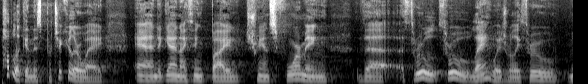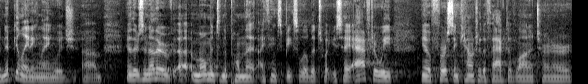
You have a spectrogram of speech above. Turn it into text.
public in this particular way, and again, I think by transforming the through through language, really through manipulating language. Um, you know, there's another uh, moment in the poem that I think speaks a little bit to what you say. After we, you know, first encounter the fact of Lana Turner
